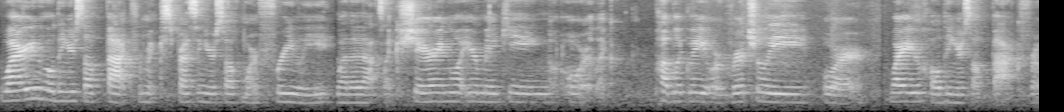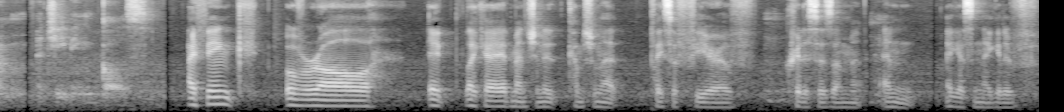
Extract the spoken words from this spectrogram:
why are you holding yourself back from expressing yourself more freely? Whether that's like sharing what you're making or like publicly or virtually, or why are you holding yourself back from achieving goals? I think overall, it like I had mentioned, it comes from that place of fear of mm-hmm. criticism and I guess negative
